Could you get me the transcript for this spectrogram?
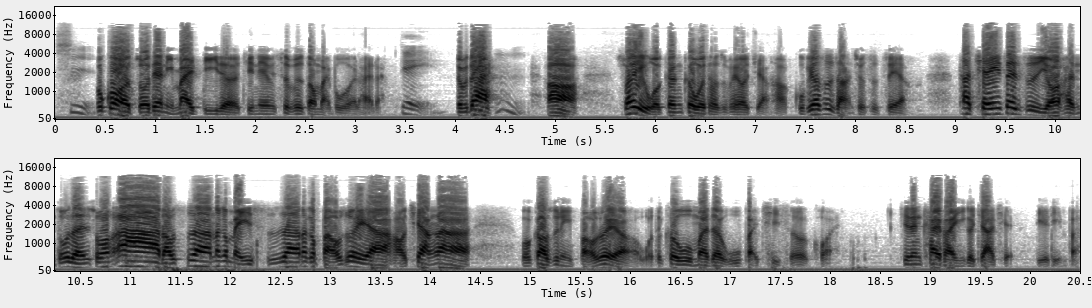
是不过昨天你卖低了，今天是不是都买不回来了？对，对不对？嗯，啊，所以我跟各位投资朋友讲哈，股票市场就是这样。他前一阵子有很多人说啊，老师啊，那个美食啊，那个宝瑞啊，好强啊。我告诉你，宝瑞啊，我的客户卖在五百七十二块，今天开盘一个价钱跌停板，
